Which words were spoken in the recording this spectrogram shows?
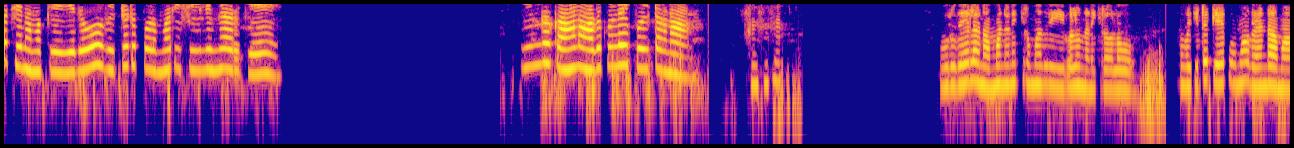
என்னாச்சு நமக்கு? ஏதோ விட்டுட்டு போற மாதிரி ஃபீலிங்கா இருக்கே. எங்க காணோம்? அதுக்குள்ளே போயிட்டானா? ஒருவேளை நம்ம நினைக்கிற மாதிரி இவளும் நினைக்கிறாளோ? அவகிட்ட கேட்போமா வேண்டாமா?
